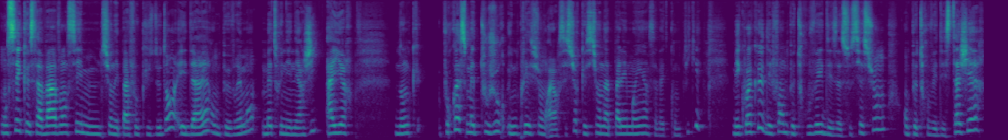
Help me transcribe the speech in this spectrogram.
On sait que ça va avancer même si on n'est pas focus dedans. Et derrière, on peut vraiment mettre une énergie ailleurs. Donc, pourquoi se mettre toujours une pression? Alors, c'est sûr que si on n'a pas les moyens, ça va être compliqué. Mais quoique, des fois, on peut trouver des associations, on peut trouver des stagiaires,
